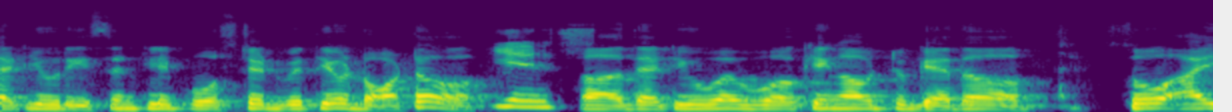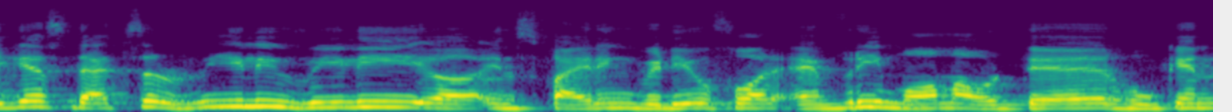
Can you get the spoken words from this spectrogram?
that you recently posted with your daughter. yes Uh, that you were working out together. So I guess that's a really, really uh, inspiring video for every mom out there who can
